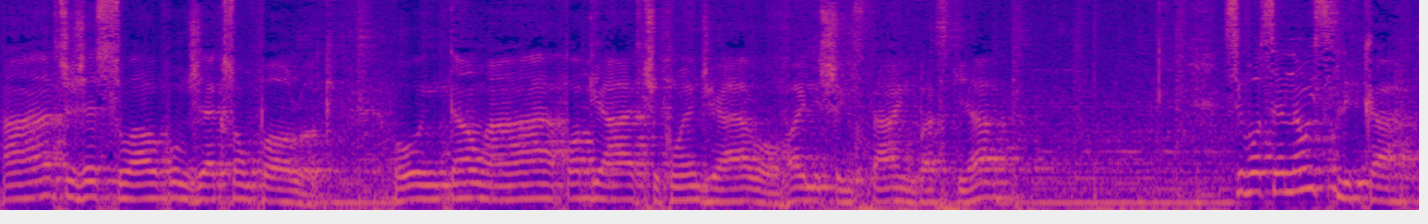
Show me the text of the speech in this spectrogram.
a arte gestual com Jackson Pollock, ou então a pop art com Andy Warhol, Roy Lichtenstein, Basquiat. Se você não explicar,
